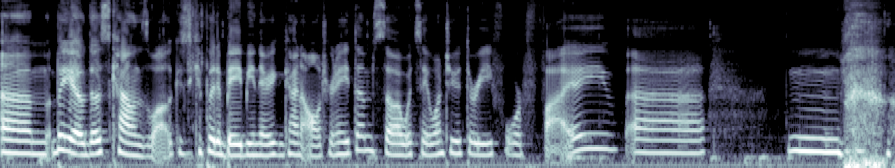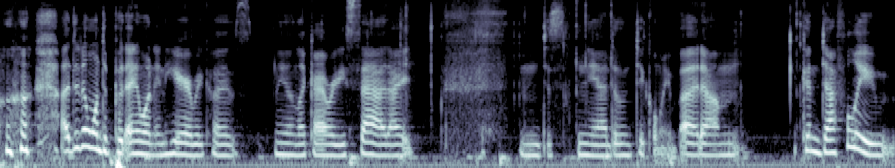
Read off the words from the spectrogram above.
Um, but yeah, those count as well because you can put a baby in there. You can kind of alternate them. So I would say one, two, three, four, five. Uh, mm, I didn't want to put anyone in here because you know, like I already said, I mm, just yeah, it doesn't tickle me. But um, can definitely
